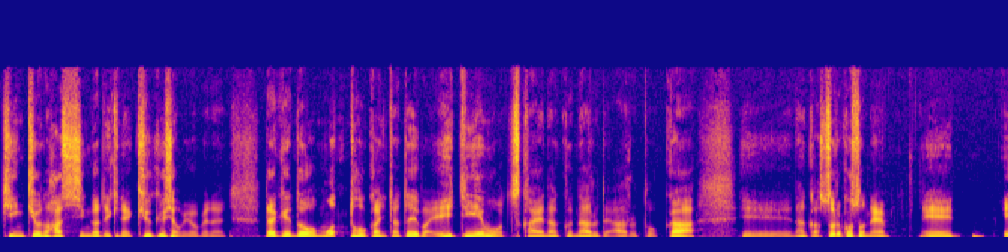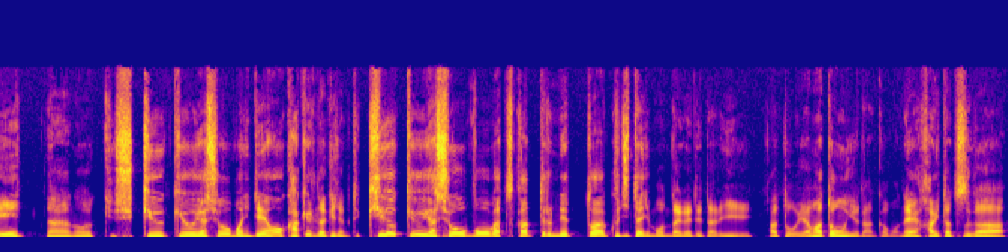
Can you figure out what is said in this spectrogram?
緊急の発信ができない、救急車も呼べない、だけど、もっと他に例えば ATM を使えなくなるであるとか、えーなんかそれこそね、えーえあの救急や消防に電話をかけるだけじゃなくて、救急や消防が使ってるネットワーク自体に問題が出たり、あとヤマト運輸なんかもね、配達が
